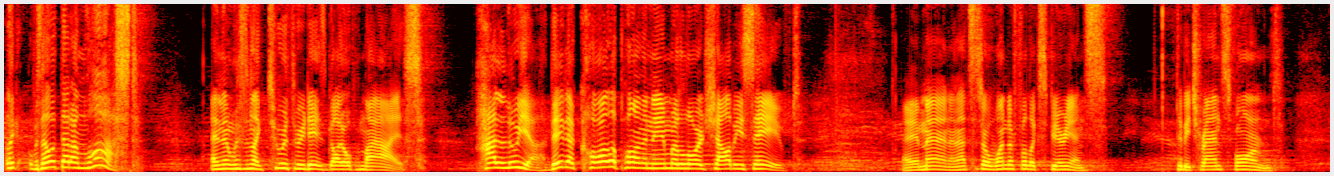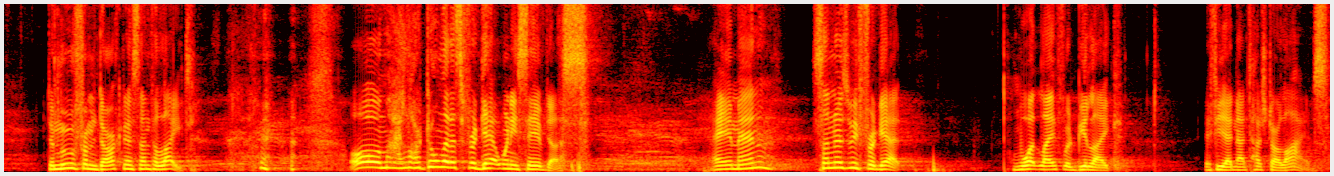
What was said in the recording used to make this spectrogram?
Like, without that, I'm lost. And then within like two or three days, God opened my eyes. Hallelujah. They that call upon the name of the Lord shall be saved. Amen. And that's such a wonderful experience to be transformed, to move from darkness unto light. oh, my Lord, don't let us forget when He saved us. Amen. Sometimes we forget what life would be like if He had not touched our lives.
